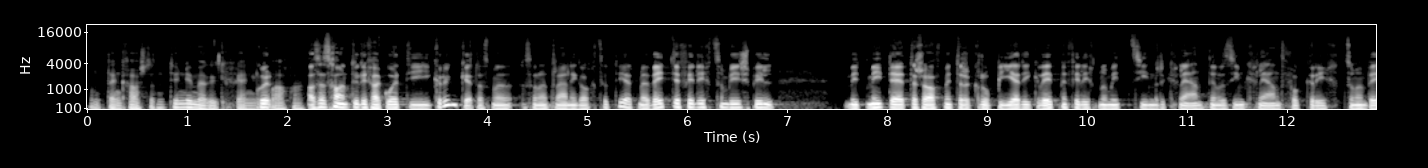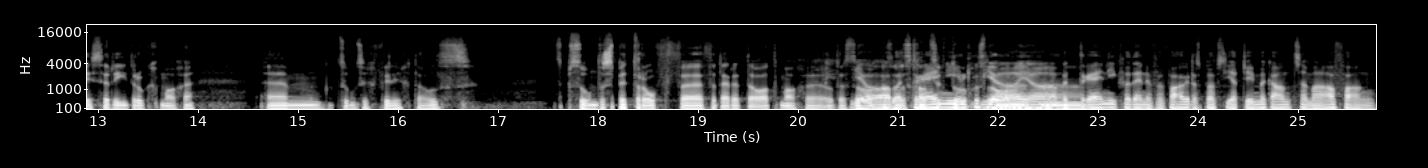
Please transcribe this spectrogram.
Und dann kannst du das natürlich nicht mehr rückgängig Gut. machen. Also es kann natürlich auch gute Gründe geben, dass man so eine Training akzeptiert. Man will ja vielleicht zum Beispiel mit Mittäterschaft, mit einer Gruppierung, will man vielleicht nur mit seiner Klientin oder seinem Klient vor Gericht, um einen besseren Eindruck zu machen, ähm, um sich vielleicht als, besonders betroffen von dieser Tat machen oder so. ja, also aber das kann sich Training, durchaus ja, lohnen. ja, Ah. aber die Training von diesen Verfahren, das passiert ja immer ganz am Anfang.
